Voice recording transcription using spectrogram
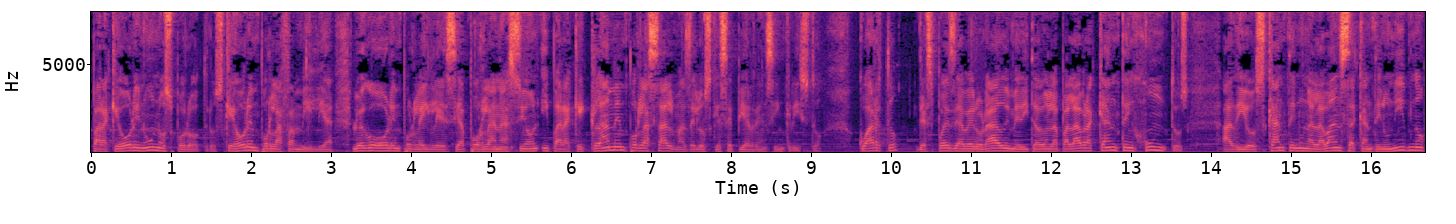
para que oren unos por otros, que oren por la familia, luego oren por la iglesia, por la nación y para que clamen por las almas de los que se pierden sin Cristo. Cuarto, después de haber orado y meditado en la palabra, canten juntos a Dios, canten una alabanza, canten un himno,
